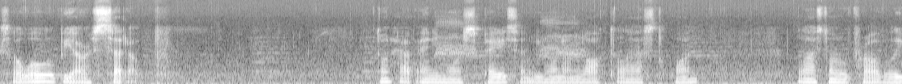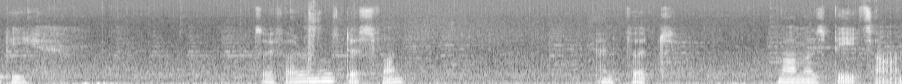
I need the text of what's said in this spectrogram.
So what will be our setup? Don't have any more space and we want to unlock the last one. The last one will probably be so if I remove this one and put Mama's beads on.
